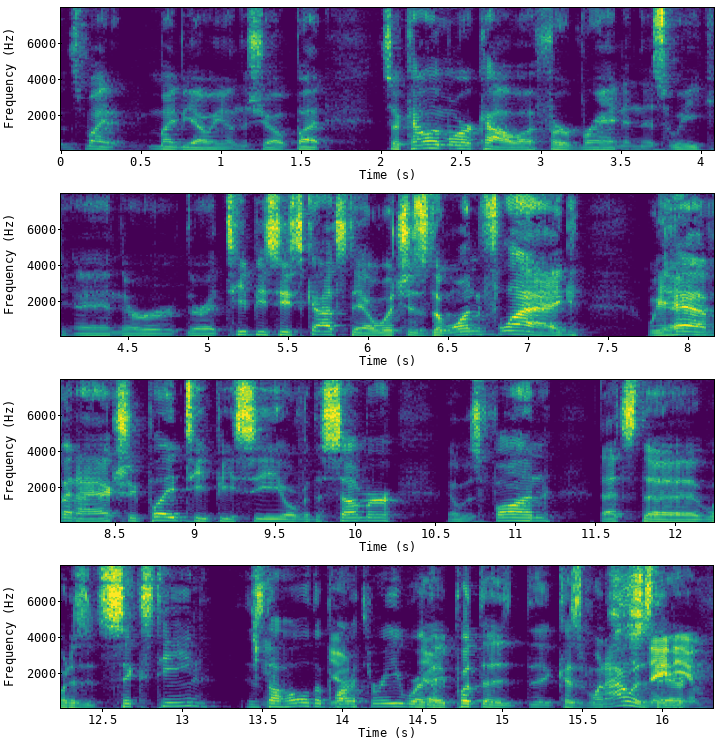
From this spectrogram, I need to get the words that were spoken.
this might might be how we on the show, but so Collin Morikawa for Brandon this week, and they're they're at TPC Scottsdale, which is the one flag we have, and I actually played TPC over the summer. It was fun. That's the what is it? Sixteen is the hole, the par Yep. three, where Yep. they put the because when I was stadium. there,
